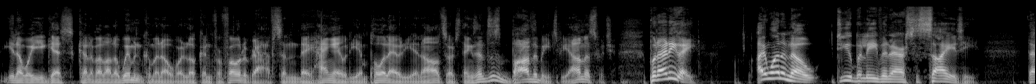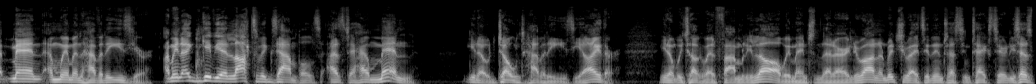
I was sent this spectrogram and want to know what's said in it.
you know, where you get kind of a lot of women coming over looking for photographs and they hang out you and pull out you and all sorts of things. And it doesn't bother me, to be honest with you. But anyway, I want to know do you believe in our society that men and women have it easier? I mean, I can give you lots of examples as to how men, you know, don't have it easy either you know, we talk about family law. We mentioned that earlier on. And Richie writes an interesting text here and he says,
